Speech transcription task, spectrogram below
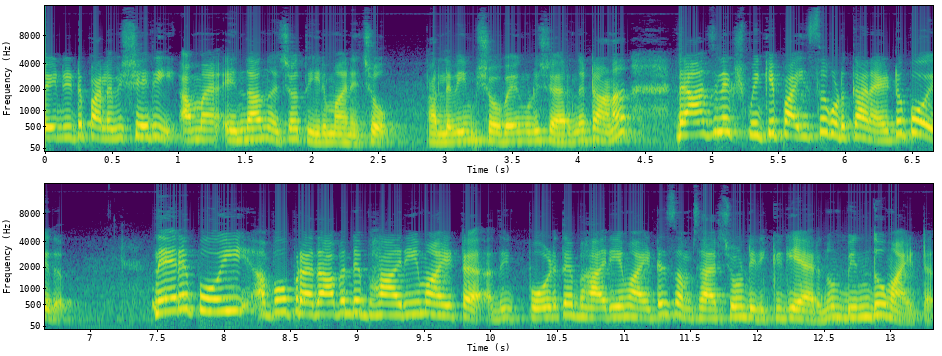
വേണ്ടിയിട്ട് പല്ലവി ശരി അമ്മ എന്താന്ന് വെച്ചോ തീരുമാനിച്ചു. പല്ലവിയും ശോഭയും കൂടി ചേർന്നിട്ടാണ് രാജലക്ഷ്മിക്ക് പൈസ കൊടുക്കാനായിട്ട് പോയത്. നേരെ പോയി. അപ്പോൾ പ്രതാപന്റെ ഭാര്യയുമായിട്ട് അത് ഇപ്പോഴത്തെ ഭാര്യയുമായിട്ട് സംസാരിച്ചുകൊണ്ടിരിക്കുകയായിരുന്നു ബിന്ദുവുമായിട്ട്.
